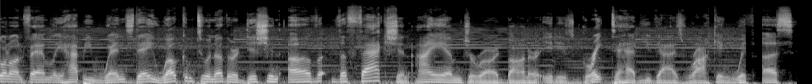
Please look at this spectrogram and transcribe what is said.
Going on, family? Happy Wednesday. Welcome to another edition of The Faction. I am Gerard Bonner. It is great to have you guys rocking with us.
